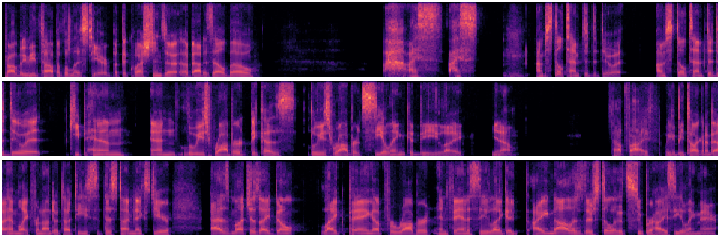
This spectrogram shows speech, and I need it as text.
probably be top of the list here. But the questions about his elbow. I I I'm still tempted to do it. I'm still tempted to do it. Keep him and Luis Robert because Luis Robert's ceiling could be like, you know, top five. We could be talking about him like Fernando Tatis at this time next year. As much as I don't like paying up for Robert in fantasy, like I, I acknowledge there's still a super high ceiling there.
